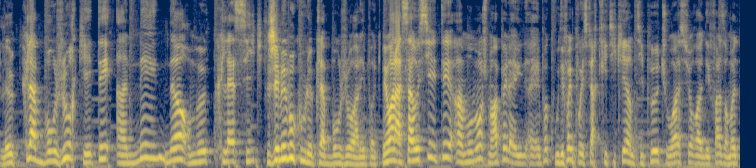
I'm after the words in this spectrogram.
Le clap bonjour qui était un énorme classique. J'aimais beaucoup le clap bonjour à l'époque. Mais voilà, ça a aussi été un moment, je me rappelle à une époque où des fois il pouvait se faire critiquer un petit peu, tu vois, sur euh, des phases en mode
